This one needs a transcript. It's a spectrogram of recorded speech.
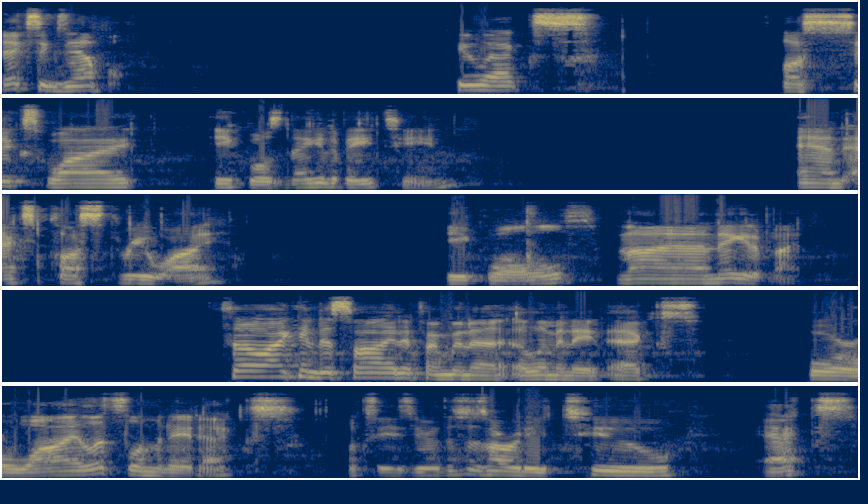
Next example, 2x plus 6y equals negative 18, and x plus 3y equals nine, negative 9. So I can decide if I'm going to eliminate x or y. Let's eliminate x. Looks easier. This is already 2x.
